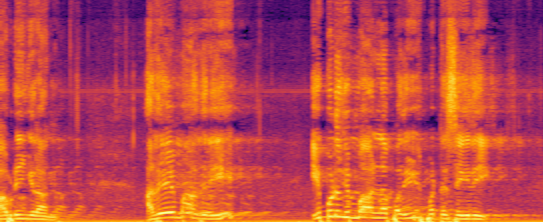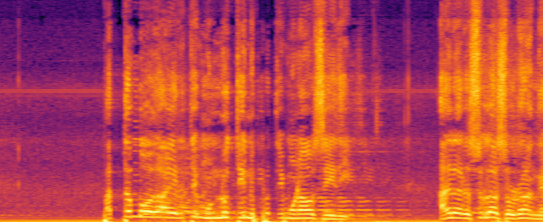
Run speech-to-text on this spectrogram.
அப்படிங்கிறாங்க. அதே மாதிரி இப்படி ஹிம்பாலில் பதிவுப்பட்ட செய்தி பத்தொம்போதாயிரத்தி முந்நூற்றி முப்பத்தி மூணாவது செய்தி. அதில் ரசுல்லா சொல்கிறாங்க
